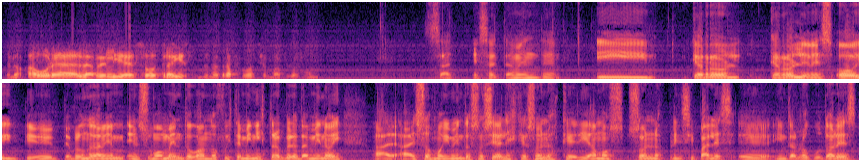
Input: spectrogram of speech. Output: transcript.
Bueno, ahora la realidad es otra y es de una transformación más profunda. Exact- Exactamente. ¿Y qué rol, qué rol le ves hoy? Te, te pregunto también en su momento cuando fuiste ministro, pero también hoy a, a esos movimientos sociales que son los que, digamos, son los principales eh, interlocutores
